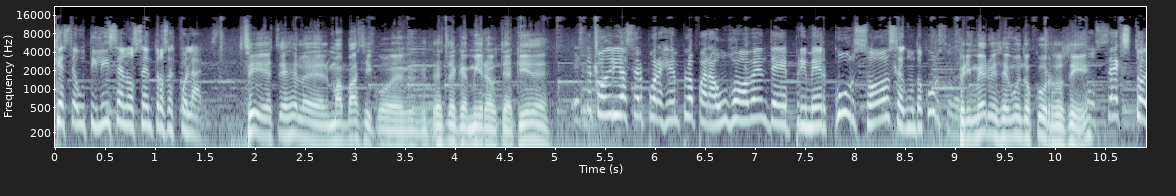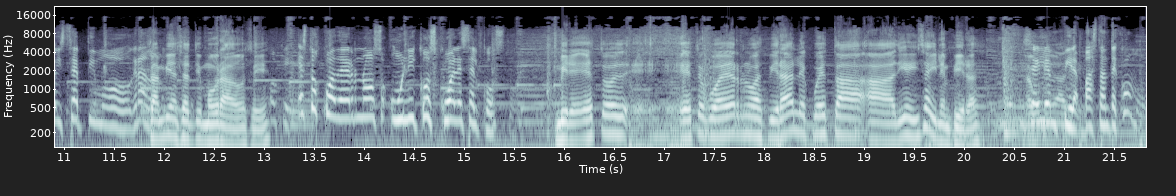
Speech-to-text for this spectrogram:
que se utiliza en los centros escolares. Sí, este es el, más básico, este que mira usted aquí. Podría ser, por ejemplo, para un joven de primer curso, segundo curso. Primero y segundo curso, sí. O sexto y séptimo grado. También séptimo grado, sí. Estos cuadernos únicos, ¿cuál es el costo? Mire, esto, este cuaderno espiral le cuesta a 16 lempiras. 16 lempiras, bastante cómodo.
